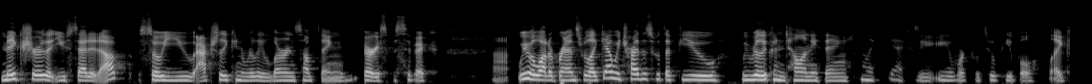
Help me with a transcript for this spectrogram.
make sure that you set it up so you actually can really learn something very specific. Uh, we have a lot of brands who are like, yeah, we tried this with a few. We really couldn't tell anything. I'm like, yeah, because you, you worked with two people. Like,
